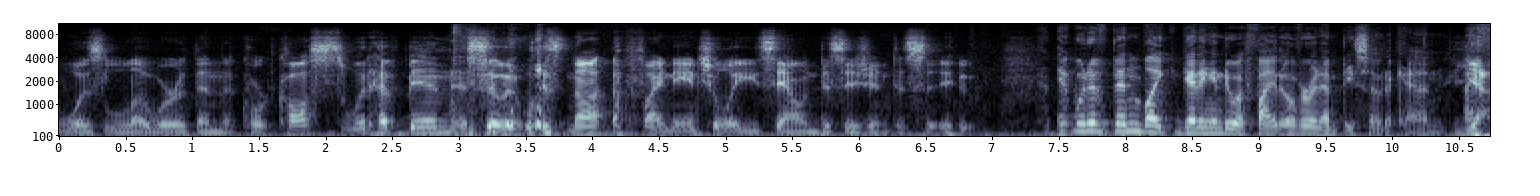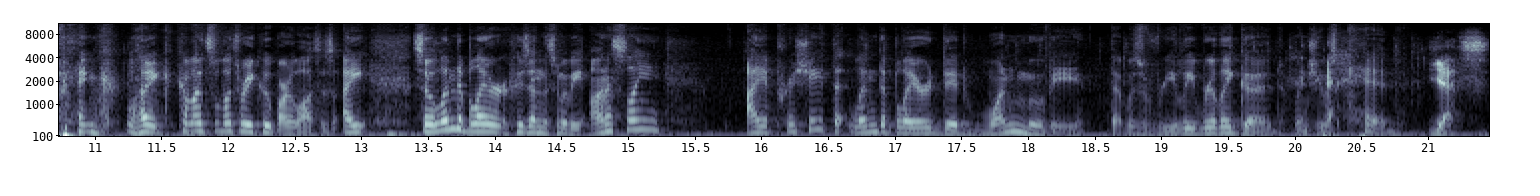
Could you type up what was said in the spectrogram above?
was lower than the court costs would have been, so it was not a financially sound decision to sue. It would have been like getting into a fight over an empty soda can. Yeah. I think like come- let's let's recoup our losses. I so Linda Blair, who's in this movie, honestly. I appreciate that Linda Blair did one movie that was really, really good when she was a kid. Yes.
